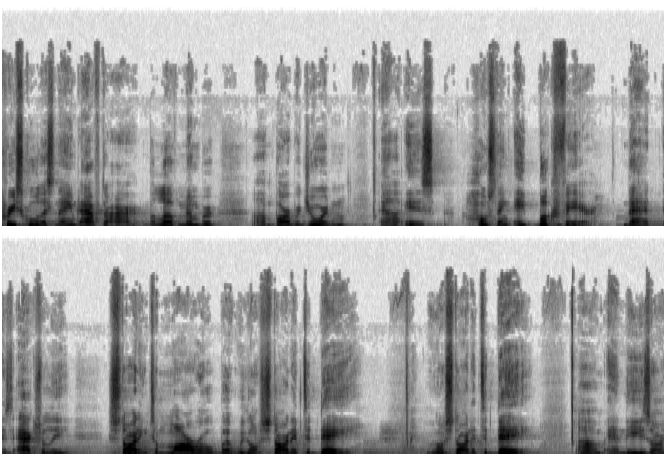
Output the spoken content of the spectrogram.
preschool that's named after our beloved member, um, Barbara Jordan, uh, is hosting a book fair that is actually starting tomorrow, but we're going to start it today. We're going to start it today. Um, and these are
